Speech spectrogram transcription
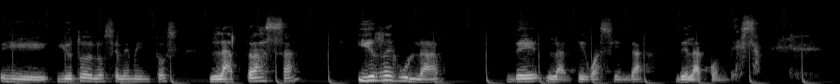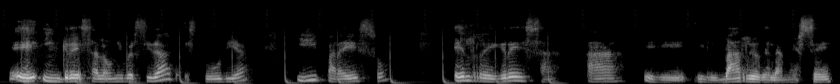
eh, y otro de los elementos, la traza irregular de la antigua hacienda de la condesa. Eh, ingresa a la universidad, estudia y para eso él regresa a eh, el barrio de la Merced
